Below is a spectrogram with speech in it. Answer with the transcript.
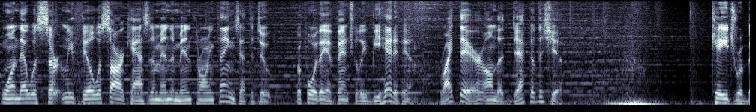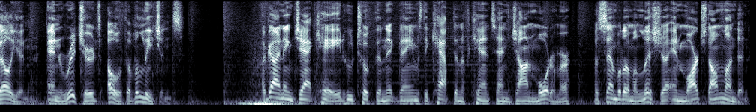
one that was certainly filled with sarcasm and the men throwing things at the Duke before they eventually beheaded him, right there on the deck of the ship. Cade's Rebellion and Richard's Oath of Allegiance. A guy named Jack Cade, who took the nicknames the Captain of Kent and John Mortimer, assembled a militia and marched on London.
